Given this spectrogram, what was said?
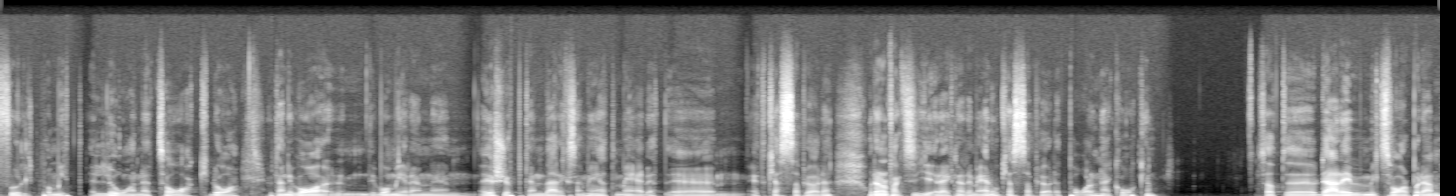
fullt på mitt lånetak då. Utan det var, det var mer en, jag köpte en verksamhet med ett, eh, ett kassaflöde. Och den faktiskt räknade med då kassaflödet på den här kåken. Så att, eh, där är mitt svar på den.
